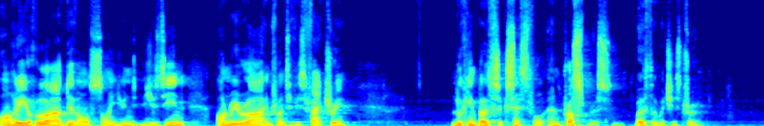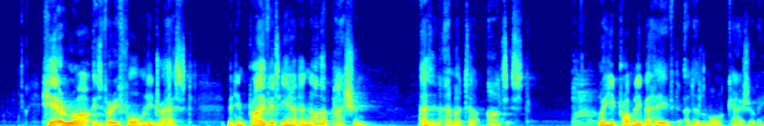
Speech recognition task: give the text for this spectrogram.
Henri Rouart devant son usine, Henri Rouart in front of his factory, looking both successful and prosperous, both of which is true. Here, Rouart is very formally dressed, but in private, he had another passion as an amateur artist, where he probably behaved a little more casually.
